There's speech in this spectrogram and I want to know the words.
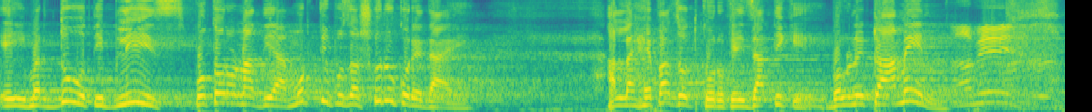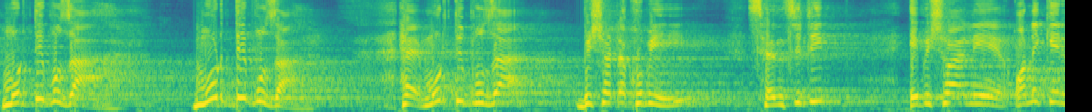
এই মারদুত ইবলিস প্রতারণা দিয়া মূর্তি পূজা শুরু করে দেয়। আল্লাহ হেফাজত করুক এই জাতিকে। বলুন একটু আমিন। আমিন। মূর্তি পূজা মূর্তি পূজা। হ্যাঁ মূর্তি পূজা বিষয়টা খুবই সেন্সিটিভ এ বিষয় নিয়ে অনেকের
